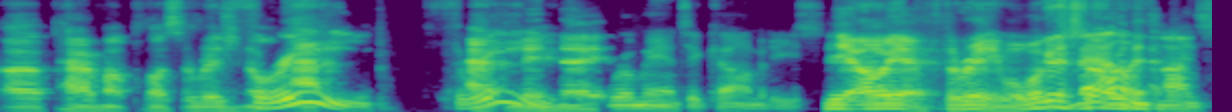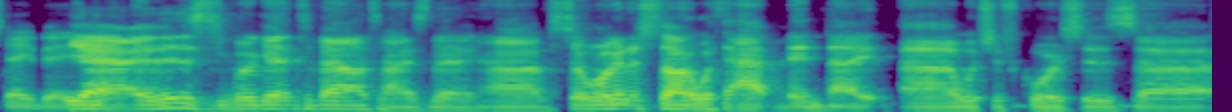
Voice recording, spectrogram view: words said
uh, Paramount Plus original. at- three at three midnight. romantic comedies yeah, oh yeah, three. Well, we're going to start with valentine's day baby yeah, it is. We're getting to Valentine's Day. Um, so we're gonna start with at midnight, uh, which of course is uh,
